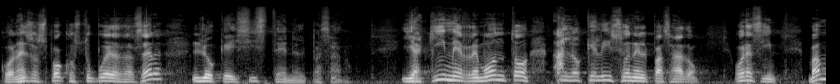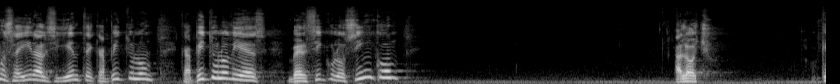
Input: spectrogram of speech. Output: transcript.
con esos pocos tú puedes hacer lo que hiciste en el pasado. Y aquí me remonto a lo que él hizo en el pasado. Ahora sí, vamos a ir al siguiente capítulo, capítulo 10, versículo 5 al 8. ¿Ok?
